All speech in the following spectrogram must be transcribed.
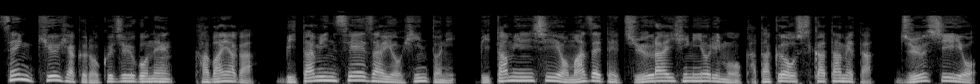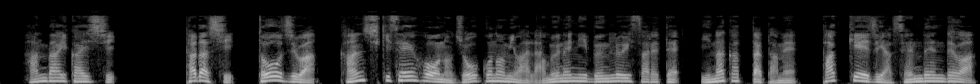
1965年、カバヤがビタミン製剤をヒントにビタミン C を混ぜて従来品よりも硬く押し固めたジューシーを販売開始。ただし、当時は鑑識製法の上好みはラムネに分類されていなかったため、パッケージや宣伝では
